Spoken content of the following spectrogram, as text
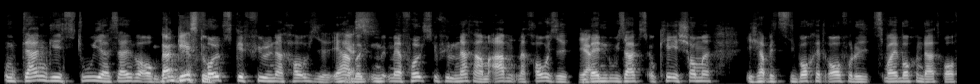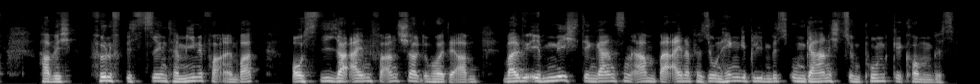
Und dann gehst du ja selber auch dann mit gehst Erfolgsgefühl nach Hause. Ja, yes. aber mit mehr Erfolgsgefühl nachher am Abend nach Hause. Ja. Wenn du sagst, okay, schau mal, ich habe jetzt die Woche drauf oder die zwei Wochen da drauf, habe ich fünf bis zehn Termine vereinbart aus dieser einen Veranstaltung heute Abend, weil du eben nicht den ganzen Abend bei einer Person hängen geblieben bist und gar nicht zum Punkt gekommen bist.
